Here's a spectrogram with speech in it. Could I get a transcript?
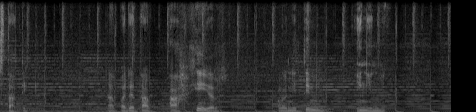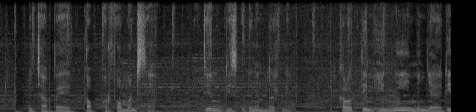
statik. Nah, pada tahap akhir kalau ini tim ingin mencapai top performance ya itu yang disebut dengan learning. Kalau tim ini menjadi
